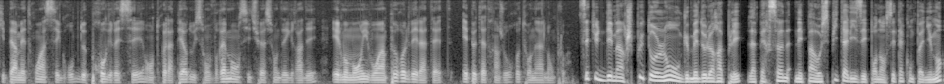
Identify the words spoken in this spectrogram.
qui permettront à ces groupes de progresser entre la période où ils sont vraiment en situation dégradée et le moment où ils vont un peu relever la tête et peut-être un jour retourner à l'emploi. C'est une démarche plutôt longue, mais de le rappeler, la personne n'est pas hospitalisée pendant cet accompagnement.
